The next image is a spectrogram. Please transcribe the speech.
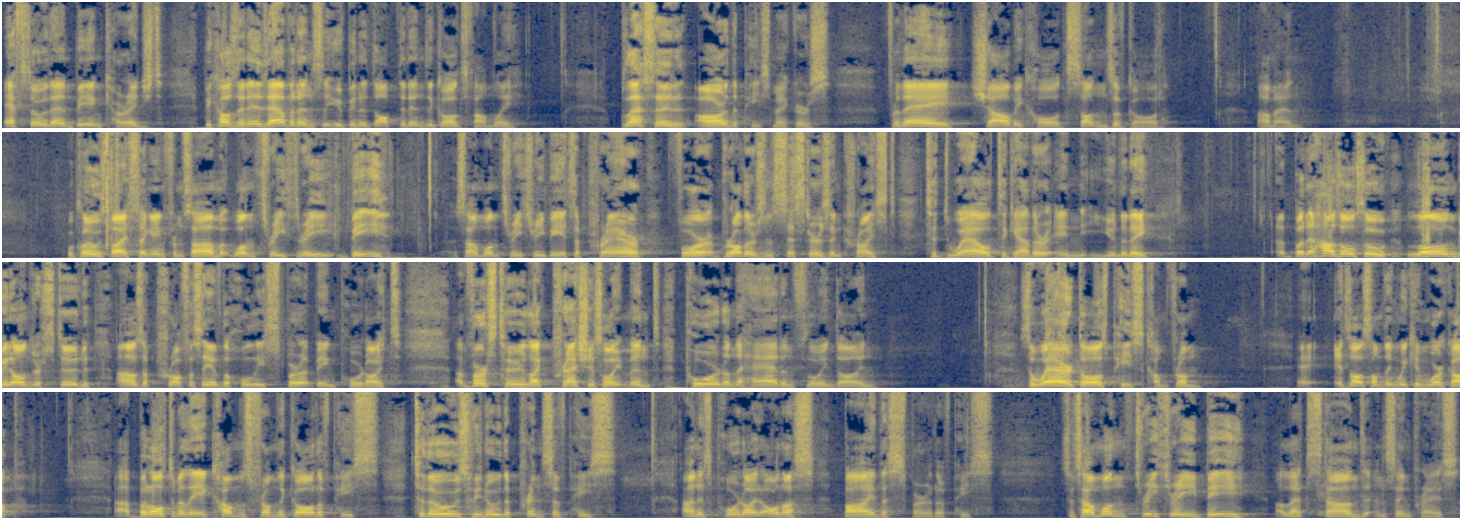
If so, then be encouraged, because it is evidence that you've been adopted into God's family. Blessed are the peacemakers, for they shall be called sons of God. Amen. We'll close by singing from Psalm 133b. Psalm 133b. It's a prayer for brothers and sisters in Christ to dwell together in unity. But it has also long been understood as a prophecy of the Holy Spirit being poured out. Verse 2 like precious ointment poured on the head and flowing down. So, where does peace come from? It's not something we can work up. Uh, but ultimately, it comes from the God of peace to those who know the Prince of Peace and is poured out on us by the Spirit of peace. So, Psalm 133b, let's stand and sing praise.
